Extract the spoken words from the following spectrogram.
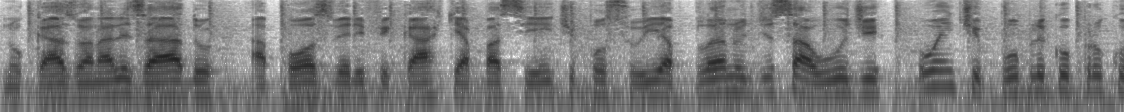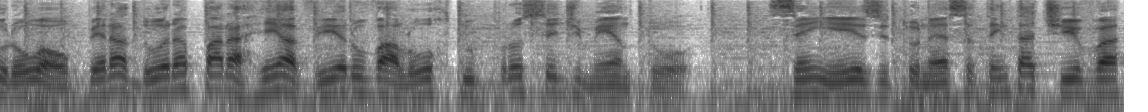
No caso analisado, após verificar que a paciente possuía plano de saúde, o ente público procurou a operadora para reaver o valor do procedimento. Sem êxito nessa tentativa,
